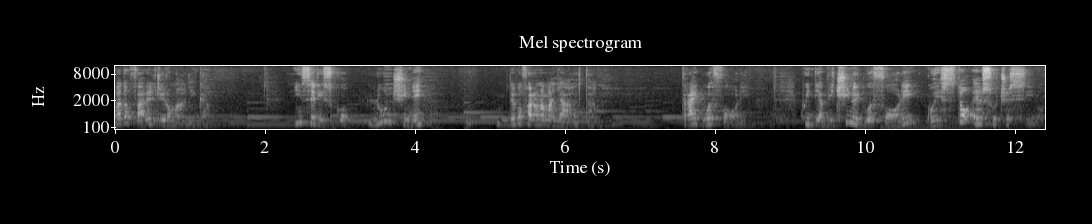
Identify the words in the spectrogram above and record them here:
vado a fare il giro manica. Inserisco l'uncinetto devo fare una maglia alta tra i due fori. Quindi avvicino i due fori questo e il successivo.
